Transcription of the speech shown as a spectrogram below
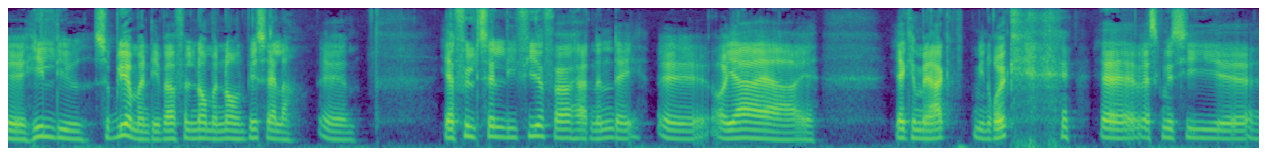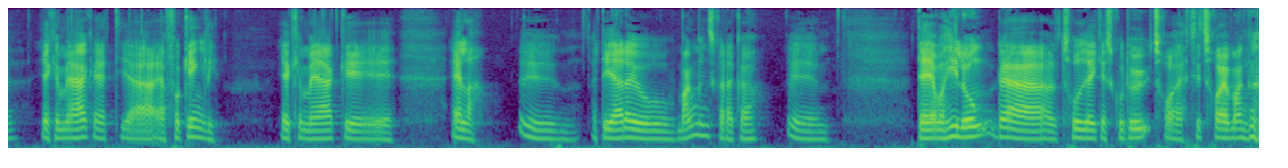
Øh, hele livet, så bliver man det i hvert fald, når man når en vis alder. Øh, jeg er fyldt selv lige 44 her den anden dag, øh, og jeg er, øh, jeg kan mærke min ryg, øh, hvad skal man sige, øh, jeg kan mærke, at jeg er forgængelig. Jeg kan mærke øh, alder, øh, og det er der jo mange mennesker, der gør. Øh, da jeg var helt ung, der troede jeg ikke, jeg skulle dø, tror jeg. Det tror jeg, mange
